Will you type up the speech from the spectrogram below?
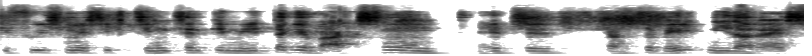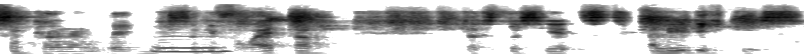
gefühlsmäßig zehn Zentimeter gewachsen und hätte die ganze Welt niederreißen können, weil ich mich mhm. so gefreut habe, dass das jetzt erledigt ist.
